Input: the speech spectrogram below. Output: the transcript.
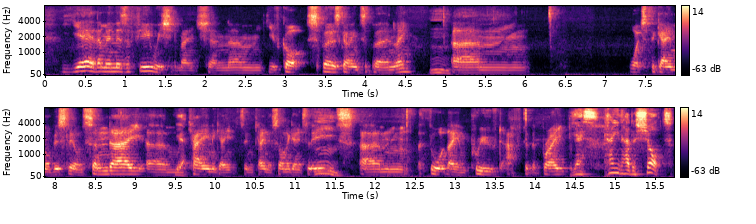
yeah, I mean, there's a few we should mention. Um, you've got Spurs going to Burnley. Mm. watched the game obviously on Sunday um, yeah. with Kane against and Kane on against Leeds. Mm. I thought they improved after the break. Yes, Kane had a shot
